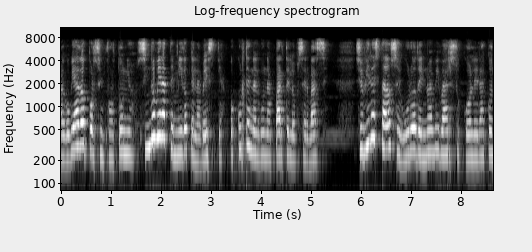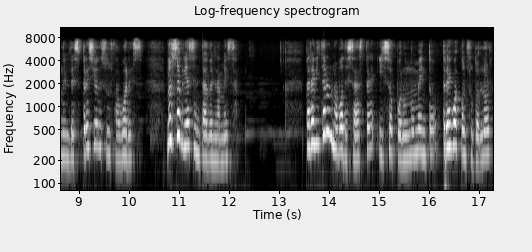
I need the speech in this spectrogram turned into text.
agobiado por su infortunio, si no hubiera temido que la bestia, oculta en alguna parte, lo observase, si hubiera estado seguro de no avivar su cólera con el desprecio de sus favores, no se habría sentado en la mesa. Para evitar un nuevo desastre, hizo por un momento tregua con su dolor,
